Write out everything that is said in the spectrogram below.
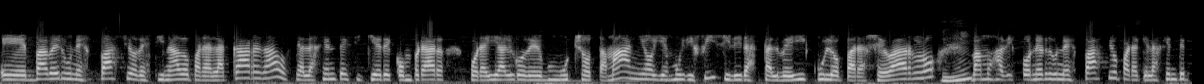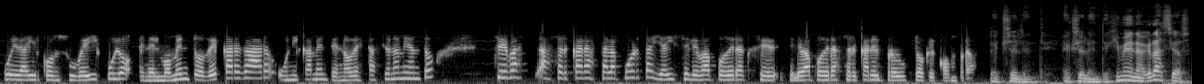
Eh, va a haber un espacio destinado para la carga, o sea, la gente si quiere comprar por ahí algo de mucho tamaño y es muy difícil ir hasta el vehículo para llevarlo, vamos a disponer de un espacio para que la gente pueda ir con su vehículo en el momento de cargar, únicamente no de estacionamiento, se va a acercar hasta la puerta y ahí se le va a poder se le va a poder acercar el producto que compró. Excelente, excelente. Jimena, gracias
